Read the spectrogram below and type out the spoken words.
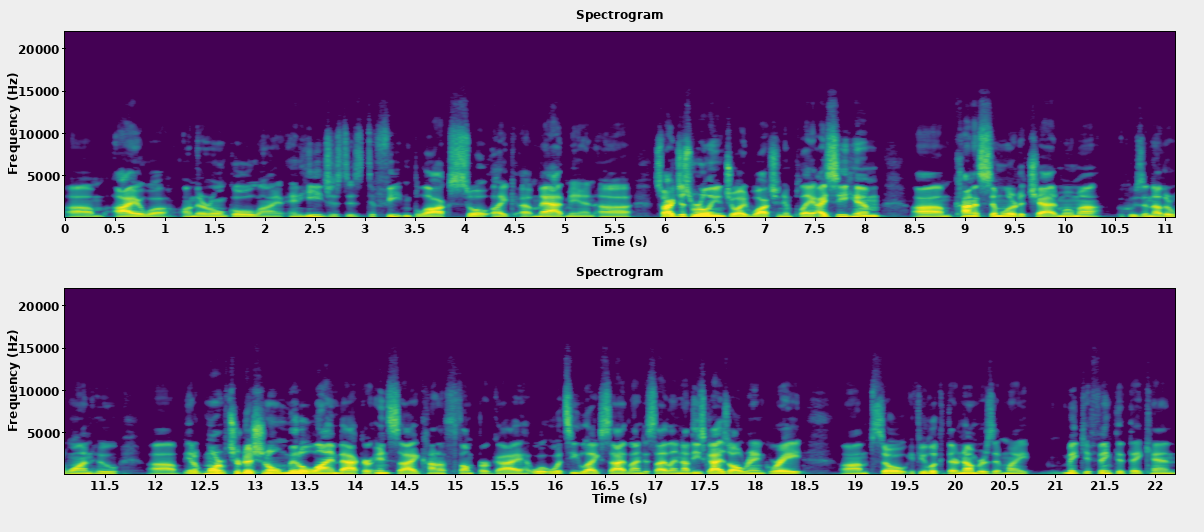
um, Iowa on their own goal line, and he just is defeating blocks so like a madman. Uh, so I just really enjoyed watching him play. I see him um, kind of similar to Chad Muma, who's another one who uh, you know more traditional middle linebacker, inside kind of thumper guy. Wh- What's he like sideline to sideline? Now these guys all ran great. Um, so if you look at their numbers, it might make you think that they can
